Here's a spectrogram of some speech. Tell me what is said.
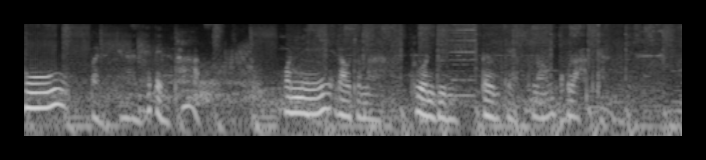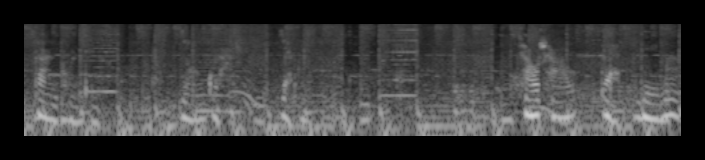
ทูปั่นงานให้เป็นภาพ วันนี้เราจะมาพรวนดินเติมแกบน้องกุหลาบกัน การพรวนดิน น้องกุหลาบแบบนี้เช้าเช้าแดดดีมาก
